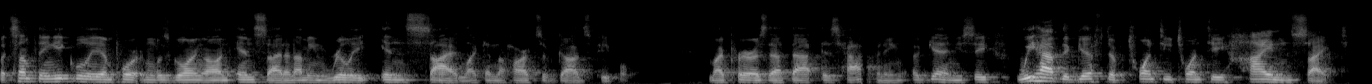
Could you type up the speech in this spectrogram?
But something equally important was going on inside, and I mean really inside, like in the hearts of God's people. My prayer is that that is happening again. You see, we have the gift of 2020 hindsight.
